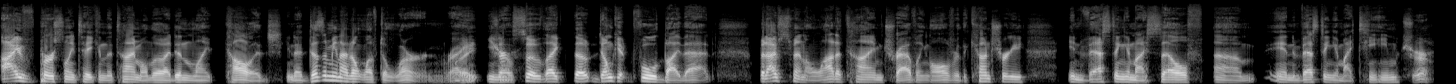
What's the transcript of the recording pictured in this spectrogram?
I've personally taken the time, although I didn't like college, you know, it doesn't mean I don't love to learn, right? Right, You sure. know, so like, don't get fooled by that. But I've spent a lot of time traveling all over the country, investing in myself um, and investing in my team Sure.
